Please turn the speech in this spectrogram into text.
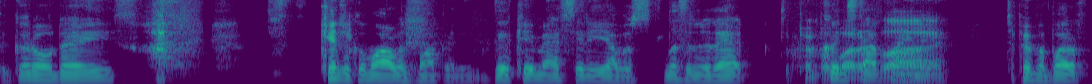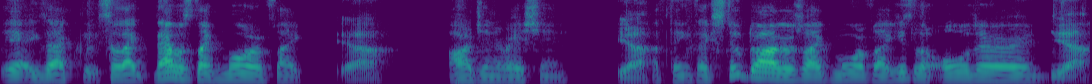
the good old days, Kendrick Lamar was bumping. Good Kid, Mad City. I was listening to that. To Pimp a Couldn't stop playing Butterfly. it. To Pimp a Butterfly. Yeah, exactly. So like that was like more of like Yeah, our generation. yeah, I think like Snoop Dogg was like more of like he's a little older and yeah.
